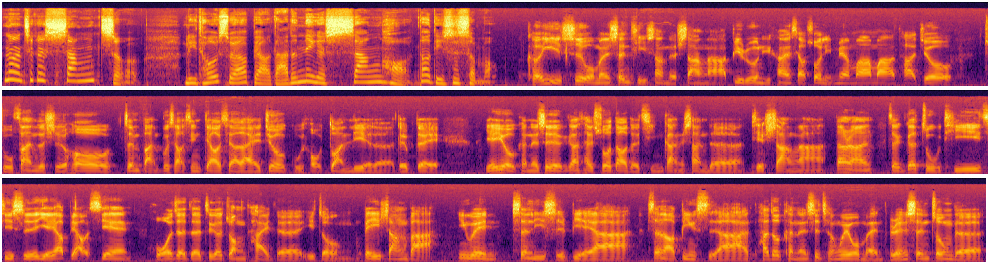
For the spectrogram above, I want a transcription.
那这个伤者里头所要表达的那个伤哈，到底是什么？可以是我们身体上的伤啊，比如你看小说里面妈妈，她就。煮饭的时候砧板不小心掉下来，就骨头断裂了，对不对？也有可能是刚才说到的情感上的一些伤啊。当然，整个主题其实也要表现活着的这个状态的一种悲伤吧，因为生离死别啊、生老病死啊，它都可能是成为我们人生中的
